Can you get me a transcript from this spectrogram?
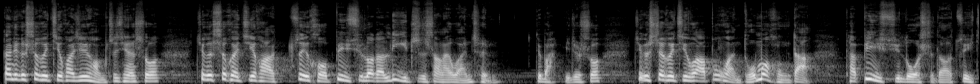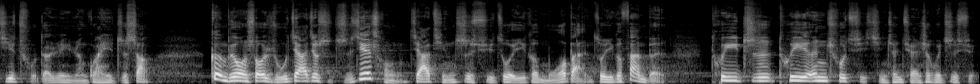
但这个社会计划就像我们之前说，这个社会计划最后必须落到吏治上来完成，对吧？也就是说，这个社会计划不管多么宏大，它必须落实到最基础的人与人关系之上。更不用说儒家就是直接从家庭秩序做一个模板、做一个范本，推之推恩出去，形成全社会秩序。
